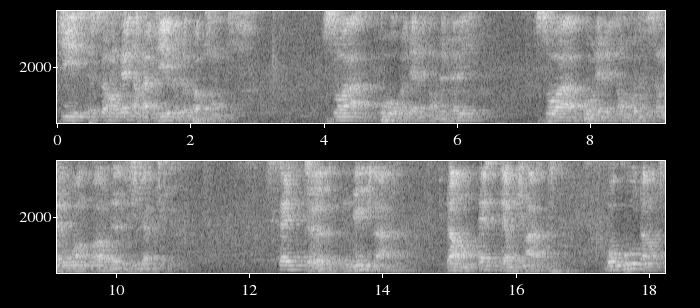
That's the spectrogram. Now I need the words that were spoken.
qui se rendaient dans la ville de Port-Gentil, soit pour des raisons de deuil, soit pour des raisons professionnelles ou encore de vigilature. Cette nuit-là, dans Esther Miracle, beaucoup d'entre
